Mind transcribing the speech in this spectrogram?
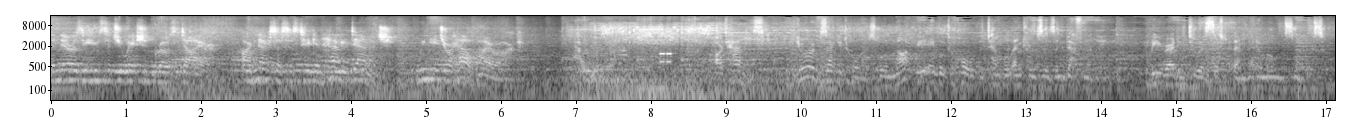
The Nerazim situation grows dire. Our Nexus has taken heavy damage. We need your help, Hierarch. Artanis, your executors will not be able to hold the temple entrances indefinitely. Be ready to assist them at a moment's notice.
